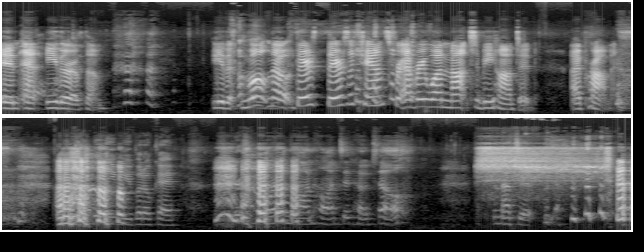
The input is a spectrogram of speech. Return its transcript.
In Oh, either of them. Either. Well, no, there's there's a chance for everyone not to be haunted. I promise. I believe you, but okay. There's one non-haunted hotel. And that's it.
